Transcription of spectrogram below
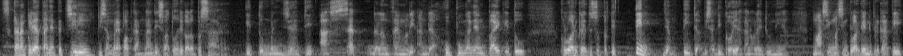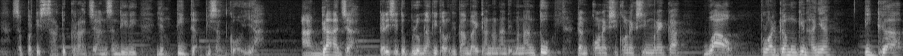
Sekarang kelihatannya kecil, bisa merepotkan. Nanti suatu hari kalau besar, itu menjadi aset dalam family Anda. Hubungan yang baik itu, keluarga itu seperti tim yang tidak bisa digoyahkan oleh dunia. Masing-masing keluarga yang diberkati seperti satu kerajaan sendiri yang tidak bisa goyah. Ada aja dari situ. Belum lagi kalau ditambahkan nanti menantu dan koneksi-koneksi mereka. Wow, keluarga mungkin hanya tiga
